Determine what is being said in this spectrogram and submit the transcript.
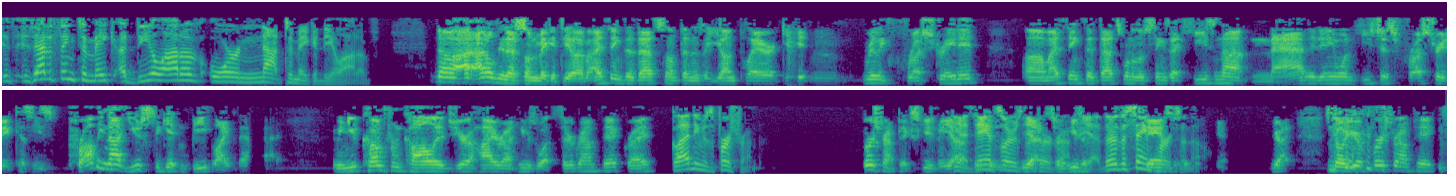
it, is that a thing to make a deal out of, or not to make a deal out of? No, I, I don't think that's something to make a deal out of. I think that that's something as a young player getting really frustrated. Um, I think that that's one of those things that he's not mad at anyone. He's just frustrated because he's probably not used to getting beat like that. I mean, you come from college, you're a high round. He was what third round pick, right? Gladney was the first round. first round pick. Excuse me. Yeah, I'm Dantzler's the yeah, third so round. yeah, they're the same Dantzler- person though. Yeah. Right. So your first round pick, you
